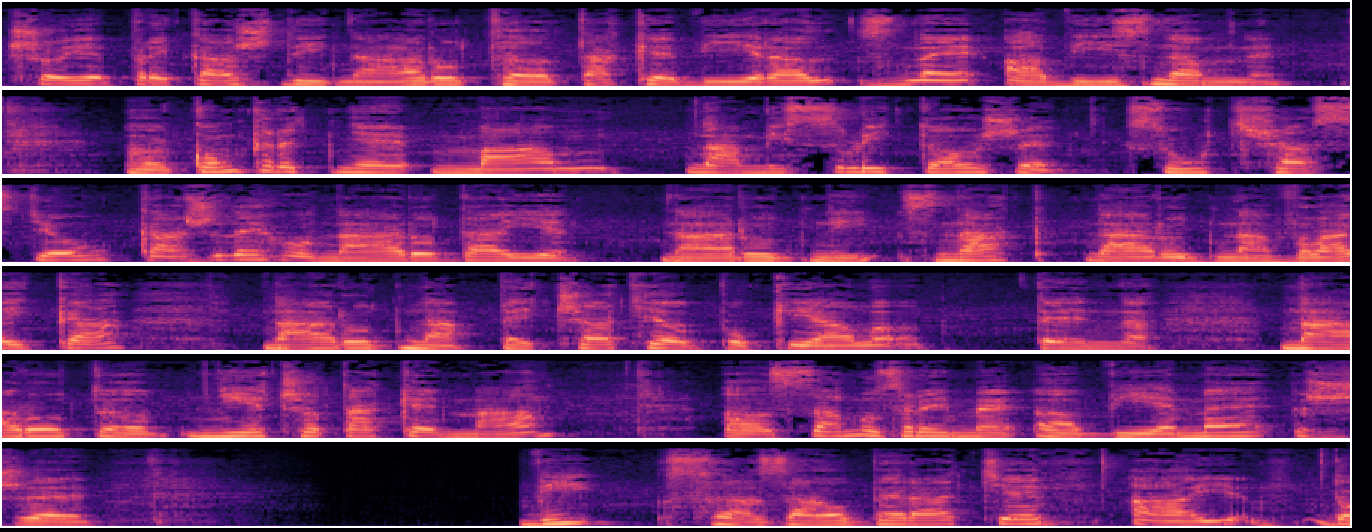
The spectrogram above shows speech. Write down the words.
čo je pre každý národ také výrazné a významné. E, konkrétne mám na mysli to, že súčasťou každého národa je národný znak, národná vlajka, národná pečať, pokiaľ ten národ niečo také má. Samozrejme vieme, že vy sa zaoberáte aj do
